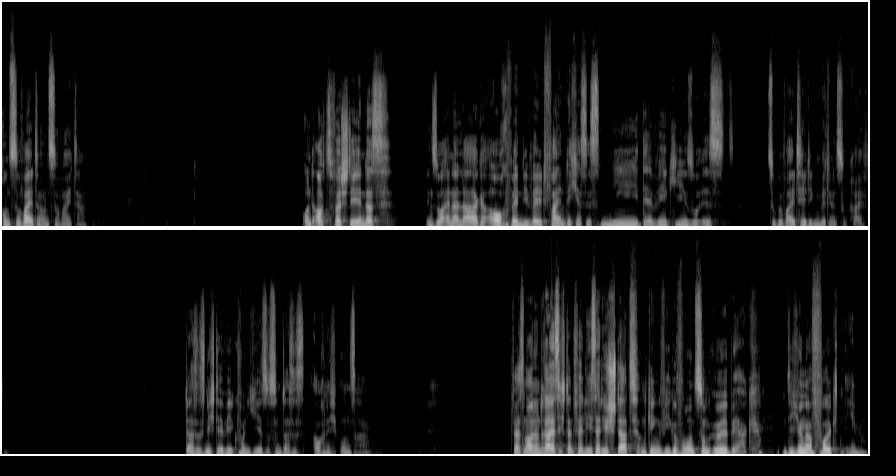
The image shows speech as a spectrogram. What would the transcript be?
und so weiter und so weiter. Und auch zu verstehen, dass in so einer Lage, auch wenn die Welt feindlich ist, es nie der Weg Jesu ist, zu gewalttätigen Mitteln zu greifen. Das ist nicht der Weg von Jesus und das ist auch nicht unserer. Vers 39, dann verließ er die Stadt und ging wie gewohnt zum Ölberg, die Jünger folgten ihm.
